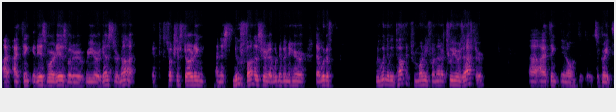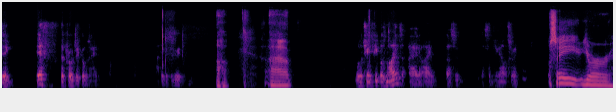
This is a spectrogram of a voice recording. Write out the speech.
I, I, think it is where it is, whether are against it or not. If construction is starting and this new fund is here that wouldn't have been here, that would have we wouldn't have been talking for money for another two years after. Uh, I think you know it's a great thing if the project goes ahead. I think it's a great. Uh-huh. Uh Will it change people's minds? I, I that's a, that's something else, right? Say you're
